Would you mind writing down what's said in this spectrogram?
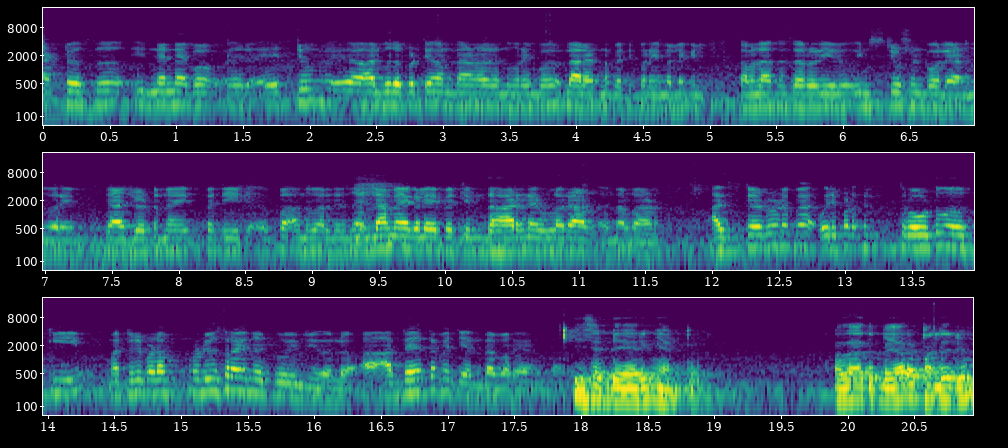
ആക്ടേഴ്സ് ഇന്നെ ഇപ്പോൾ ഏറ്റവും അത്ഭുതപ്പെടുത്തിയ നടനാണ് എന്ന് പറയുമ്പോൾ ലാലേട്ടനെ പറ്റി പറയും അല്ലെങ്കിൽ കമൽഹാസൻ സാർ ഒരു ഇൻസ്റ്റിറ്റ്യൂഷൻ പോലെയാണെന്ന് പറയും രാജുവേട്ടനെ പറ്റി എന്ന് പറഞ്ഞിരുന്നത് എല്ലാ മേഖലയെ പറ്റിയും ധാരണയുള്ള ഒരാൾ എന്നുള്ളതാണ്. ആസിഫ് ഇപ്പോൾ ഒരു പടത്തിൽ ത്രൂ ഔട്ട് വർക്ക് ചെയ്യും മറ്റൊരു പടം പ്രൊഡ്യൂസറായി നിൽക്കുകയും ചെയ്തല്ലോ. അദ്ദേഹത്തെ പറ്റി എന്താ പറയാനുള്ളത്? ഈസ് എ ഡെയറിങ് ആക്ടർ അതായത് വേറെ പലരും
